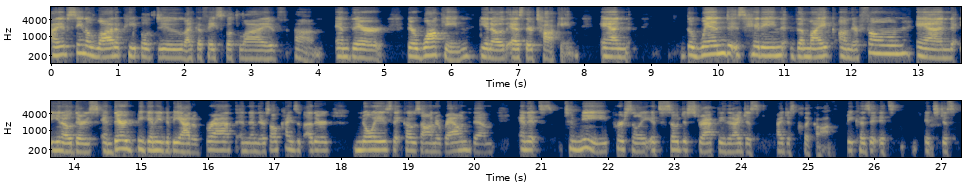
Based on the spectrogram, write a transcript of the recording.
I have seen a lot of people do like a Facebook Live, um, and they're they're walking, you know, as they're talking, and the wind is hitting the mic on their phone, and you know, there's and they're beginning to be out of breath, and then there's all kinds of other noise that goes on around them, and it's to me personally it's so distracting that i just i just click off because it, it's it's just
